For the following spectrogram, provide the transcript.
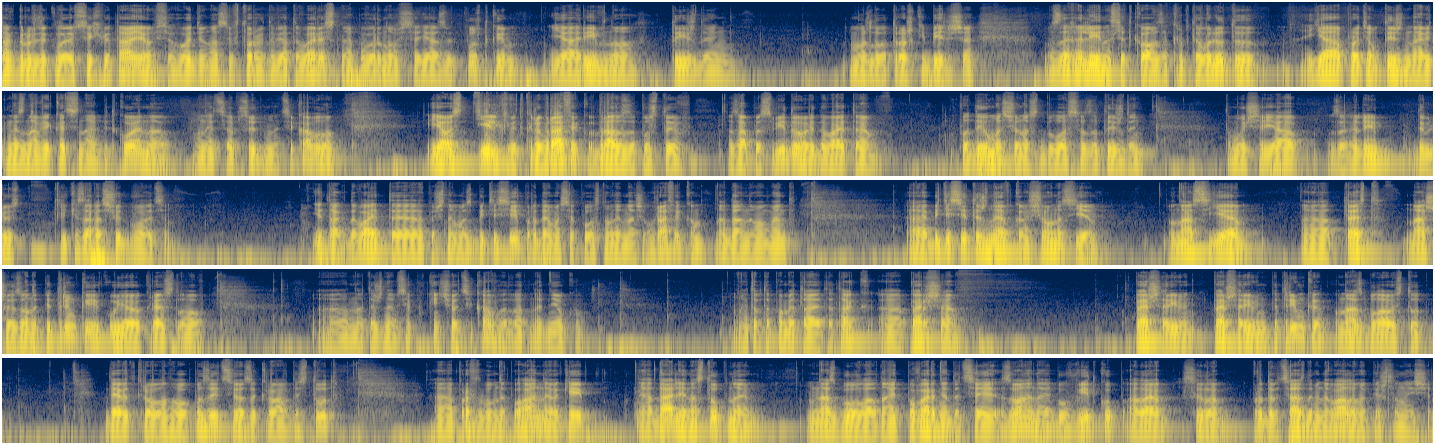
Так, друзі, колеги, всіх вітаю. Сьогодні у нас вівторок, 9 вересня. Повернувся я з відпустки. Я рівно тиждень, можливо, трошки більше. Взагалі не слідкував за криптовалютою. Я протягом тижня навіть не знав, яка ціна біткоїна. Мене це абсолютно не цікавило. Я ось тільки відкрив графік, одразу запустив запис відео, і давайте подивимося, що у нас відбулося за тиждень. Тому що я взагалі дивлюсь тільки зараз, що відбувається. І так, давайте почнемо з BTC, пройдемося по основним нашим графікам на даний момент. Е, BTC тижневка, що у нас є? У нас є е, тест нашої зони підтримки, яку я окреслював. Е, на тижневці поки нічого цікавого, давайте на днівку. Тобто, пам'ятаєте, так? Перша, перша, рівень, перша рівень підтримки у нас була ось тут. Де відкривав лонгову позицію, закривав десь тут. Е, Профіт був непоганий, окей. Е, Далі наступною у нас було навіть повернення до цієї зони, навіть був відкуп, але сила продавця здомінувала, ми пішли нижче.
